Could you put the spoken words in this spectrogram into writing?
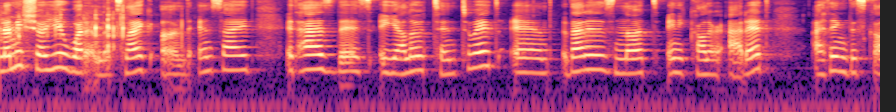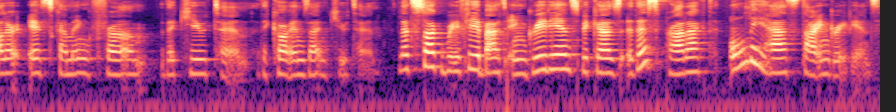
Let me show you what it looks like on the inside. It has this yellow tint to it and that is not any color added. I think this color is coming from the Q10, the coenzyme Q10. Let's talk briefly about ingredients because this product only has star ingredients.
